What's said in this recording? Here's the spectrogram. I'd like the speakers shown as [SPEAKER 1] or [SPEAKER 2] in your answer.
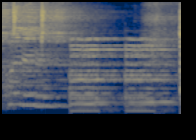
[SPEAKER 1] swimming. it.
